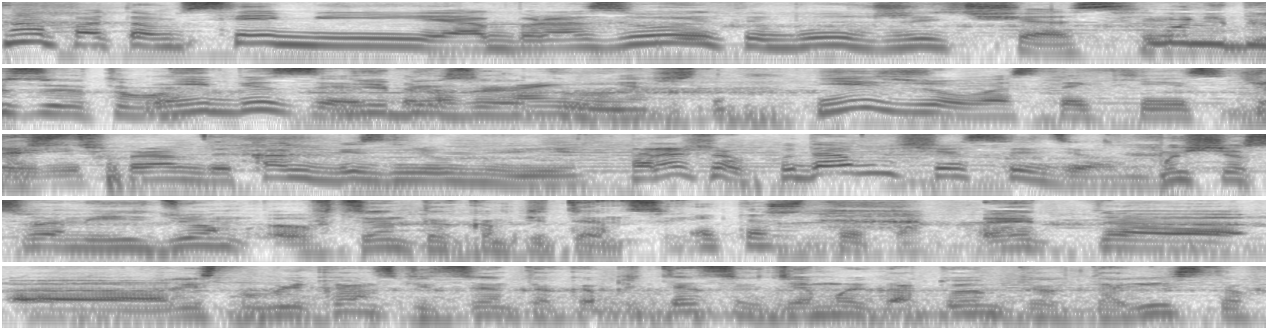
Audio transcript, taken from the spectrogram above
Ну, а потом семьи образуют и будут жить счастливо. Ну, не без этого. Не без этого, Не без этого. конечно. Есть же у вас такие истории, Есть. правда? Как без любви. Хорошо, куда мы сейчас идем? Мы сейчас с вами идем в Центр компетенций. Это что такое? Это э, Республиканский центр компетенций, где мы готовим трактористов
